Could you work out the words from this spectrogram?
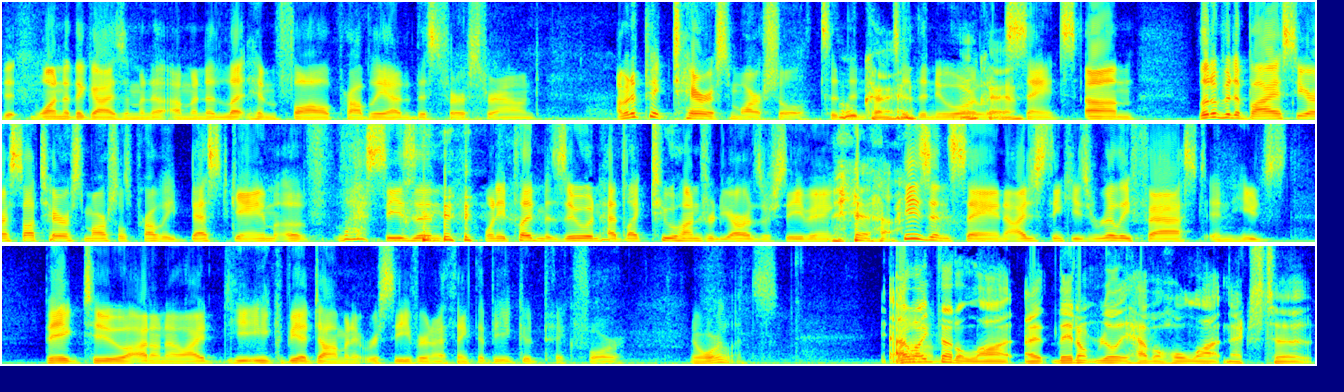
th- one of the guys, I'm gonna I'm gonna let him fall probably out of this first round. I'm gonna pick Terrace Marshall to the Okay. to the New Orleans Okay. Saints. Um, little bit of bias here. I saw Terrace Marshall's probably best game of last season when he played Mizzou and had like 200 yards receiving. Yeah. He's insane. I just think he's really fast and he's big too. I don't know. I he, he could be a dominant receiver, and I think that'd be a good pick for New Orleans. I like Um, that a lot. I, they don't really have a whole lot next to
